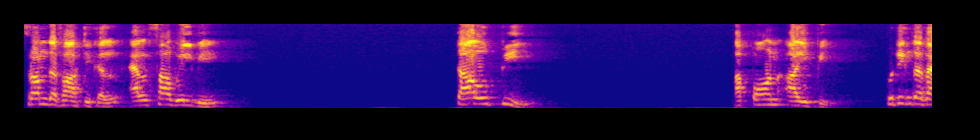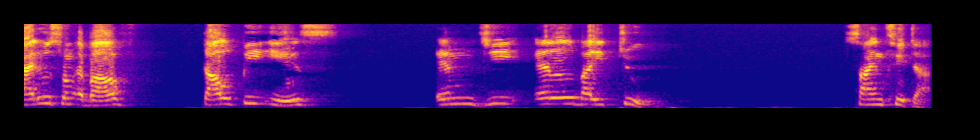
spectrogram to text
from the vertical alpha will be tau p upon ip. Putting the values from above tau p is mgl by 2 sine theta.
